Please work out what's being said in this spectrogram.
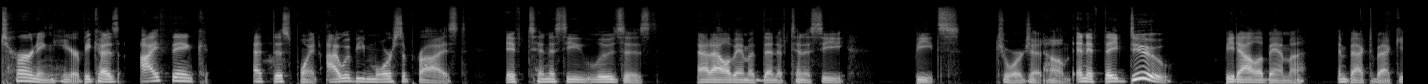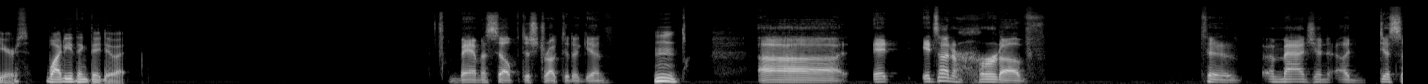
turning here? Because I think at this point, I would be more surprised if Tennessee loses at Alabama than if Tennessee beats Georgia at home. And if they do beat Alabama in back to back years, why do you think they do it? Bama self destructed again. Hmm. Uh, it it's unheard of to imagine a dis-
